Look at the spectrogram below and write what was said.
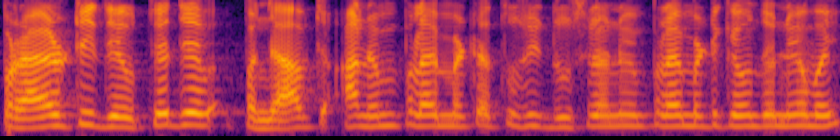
ਪ੍ਰਾਇੋਰਟੀ ਦੇ ਉੱਤੇ ਜੇ ਪੰਜਾਬ 'ਚ ਅਨਐਮਪਲੋਇਮੈਂਟ ਹੈ ਤੁਸੀਂ ਦੂਸਰਿਆਂ ਨੂੰ ਇੰਪਲੋਇਮੈਂਟ ਕਿਉਂ ਦਿੰਦੇ ਹੋ ਬਾਈ?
